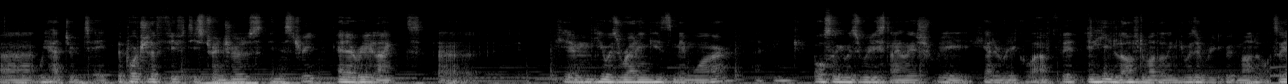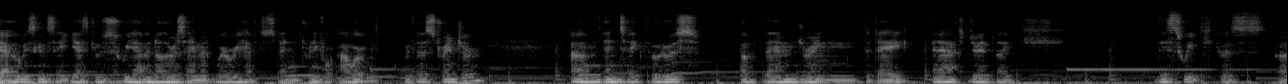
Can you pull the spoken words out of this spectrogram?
uh, we had to take the portrait of 50 strangers in the street and I really liked uh, him. He was writing his memoir, think. Also, he was really stylish. Really, he had a really cool outfit, and he loved modeling. He was a really good model. So yeah, I hope he's gonna say yes because we have another assignment where we have to spend 24 hours with a stranger um, and take photos of them during the day. And I have to do it like this week because uh,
